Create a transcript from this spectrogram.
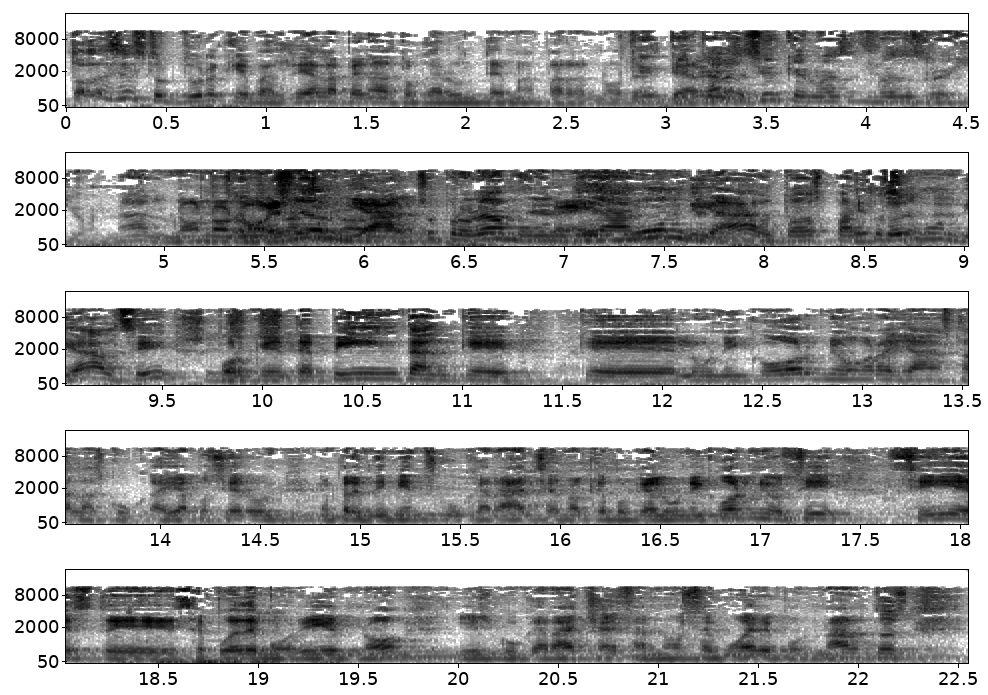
Toda esa estructura que valdría la pena tocar un tema para no Que, que cabe decir que no es, no es regional. No, Lo no, que no, es mundial. Es un programa mundial. Es mundial. En todas partes. Esto es mundial, sí. Sí, porque sí, sí. te pintan que, que el unicornio, ahora ya hasta las ya pusieron emprendimientos cucaracha, ¿no? Que porque el unicornio sí, sí, este, se puede morir, ¿no? Y el cucaracha esa no se muere por nada. Entonces,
